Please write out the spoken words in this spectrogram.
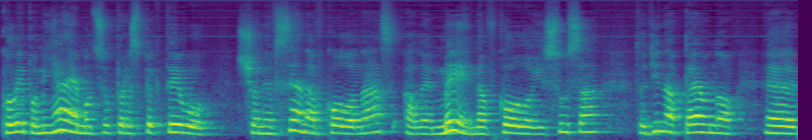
коли поміняємо цю перспективу, що не все навколо нас, але ми навколо Ісуса, тоді, напевно, е,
